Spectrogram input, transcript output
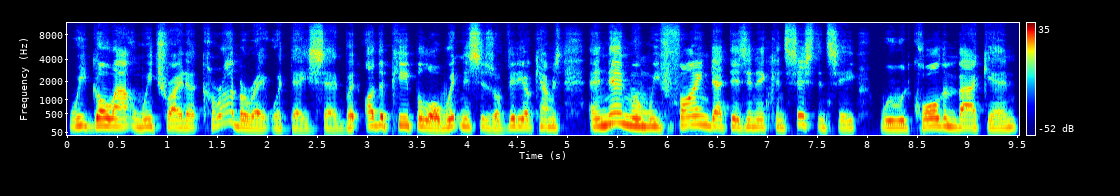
we go out and we try to corroborate what they said, but other people or witnesses or video cameras. And then when we find that there's an inconsistency, we would call them back in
